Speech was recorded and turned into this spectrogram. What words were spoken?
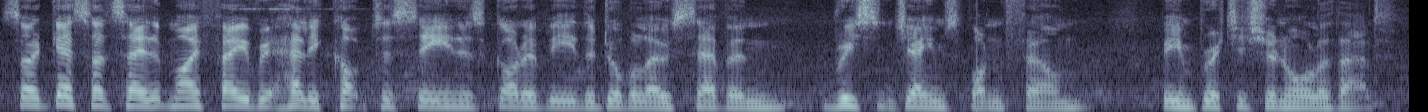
So I guess I'd say that my favourite helicopter scene has got to be the 007 recent James Bond film, being British and all of that.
